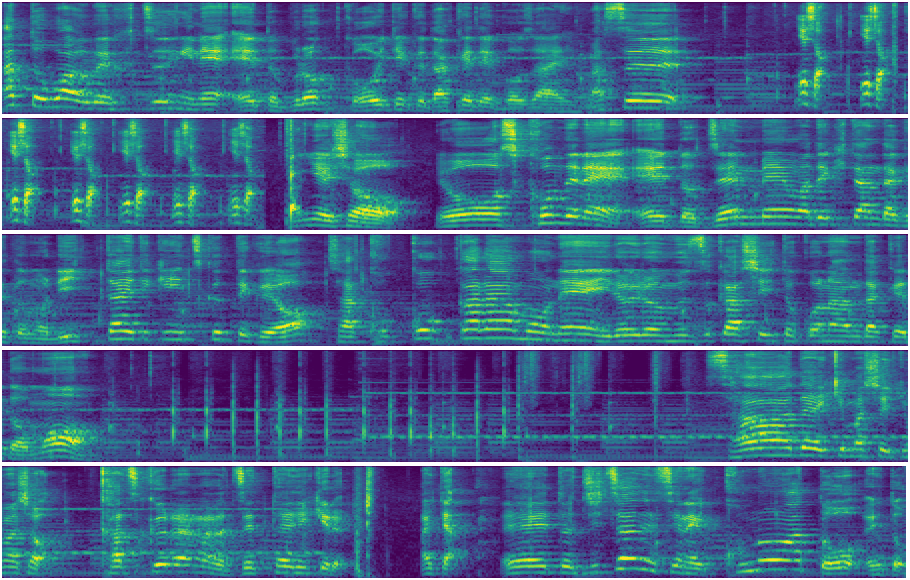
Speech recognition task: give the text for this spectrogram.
あとは上普通にねえっ、ー、とブロック置いていくだけでございます。よいしょ。よーし今度ねえっ、ー、と前面はできたんだけども立体的に作っていくよ。さあここからもねいろいろ難しいとこなんだけども。さあでは行きましょう行きましょう。カズクラなら絶対できる。あいた。えーと実はですねこの後えっ、ー、と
